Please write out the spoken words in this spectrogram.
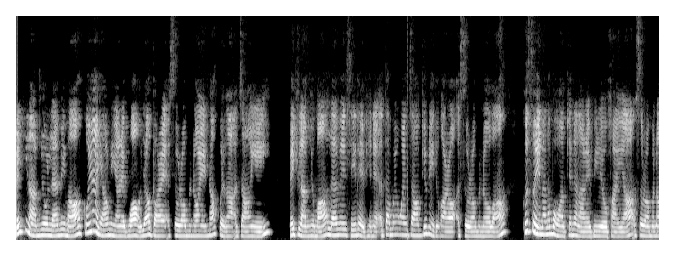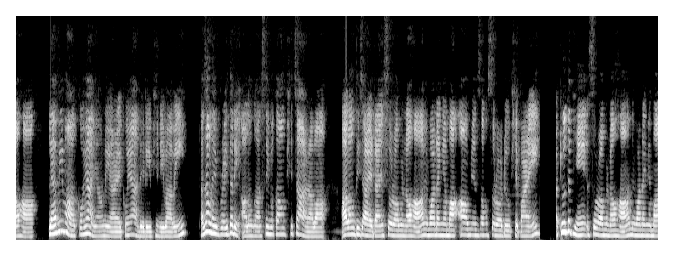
မိတ်ကလာမျိုးလမ်းဘေးမှာကိုရရောင်းနေရတဲ့ဘဝကိုရောက်သွားတဲ့အဆိုတော်မတော်ရဲ့နောက်ွယ်ကအကြောင်းရင်းမိတ်ကလာမျိုးမှာလမ်းဘေးဈေးတယ်ဖြစ်တဲ့အသက်မွေးဝမ်းကြောင်းပြုနေသူကတော့အဆိုတော်မတော်ပါခုဆိုရင်နောက်နောက်ပေါ်မှာပြန့်နှံ့လာတဲ့ဗီဒီယိုဖိုင်ကအဆိုတော်မတော်ဟာလမ်းဘေးမှာကိုရရောင်းနေရတဲ့ကိုရတဲ့တွေဖြစ်နေပါပြီဒါကြောင့်လည်းပရိသတ်တွေအားလုံးကစိတ်မကောင်းဖြစ်ကြရတာပါအားလုံးသိကြတဲ့အတိုင်းဆိုတော်မတော်ဟာမြန်မာနိုင်ငံမှာအောင်မြင်ဆုံးဆိုတော်တူဖြစ်ပါတယ်အထူးသဖြင့်အဆိုတော်မတော်ဟာမြန်မာနိုင်ငံမှာ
